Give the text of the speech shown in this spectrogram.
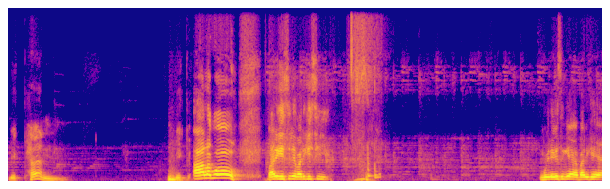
বিগ ফ্যান বিগ আ লাগো! বাড়ি গেছি রে, বাড়ি গেছি। মরে গেছি গে বাড়ি খেয়ে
